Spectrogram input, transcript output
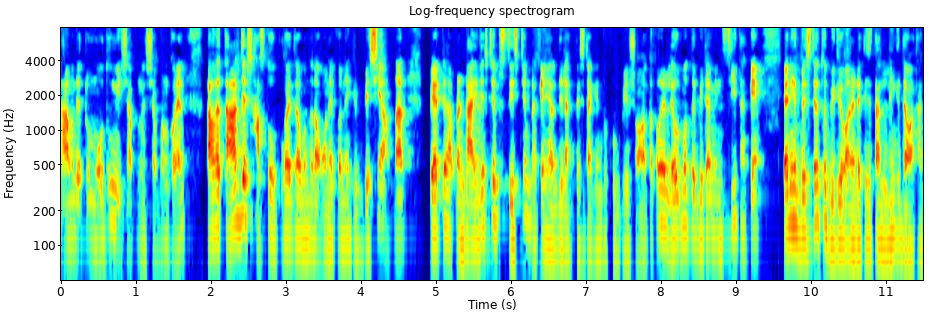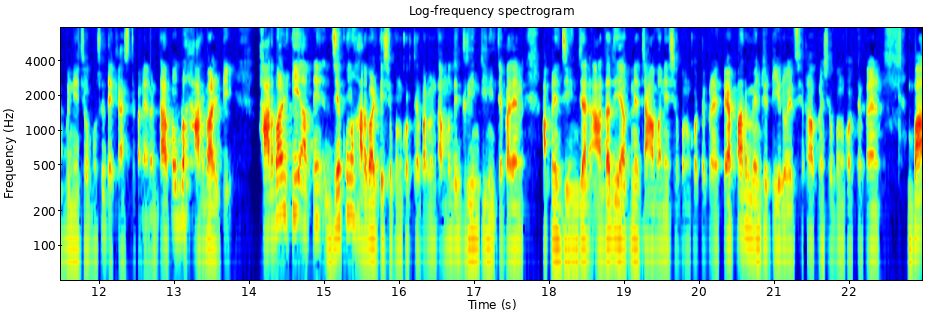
তার মধ্যে একটু মধু মিশে আপনি সেবন করেন, তাহলে তার যে স্বাস্থ্য উপকারিতা বন্ধুরা অনেক অনেক বেশি আপনার পেটের আপনার ডাইজেস্টিভ সিস্টেমটাকে হেলদি রাখতে সেটা কিন্তু খুব বেশি। সহায়তা করে লেবুর মধ্যে ভিটামিন সি থাকে, এ নিয়ে বিস্তারিত ভিডিও বানিয়ে রেখেছি, তার লিঙ্ক দেওয়া থাকবে নিচে অবশ্যই দেখে আসতে পারেন। তারপর হলো হার্বাল টি হার্বাল টি আপনি যে কোনো হার্বাল টি সেবন করতে পারবেন। তার মধ্যে গ্রিন টি নিতে পারেন। আপনি জিঞ্জার, আদা দিয়ে আপনি চা বানিয়ে সেবন করতে পারেন। পেপারমেন্ট টি রয়েছে, সেটাও আপনি সেবন করতে পারেন। বা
